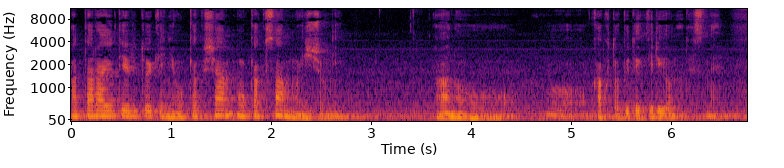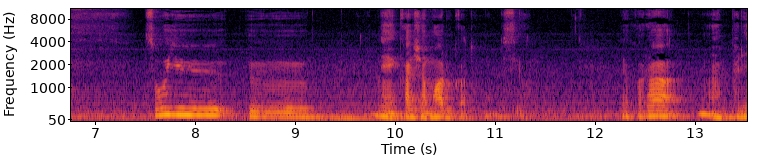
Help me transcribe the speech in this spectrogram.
働いている時にお客さんお客さんも一緒にあの獲得できるようなですね。そういうね、会社もあるかと思うんですよ。だからやっぱり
